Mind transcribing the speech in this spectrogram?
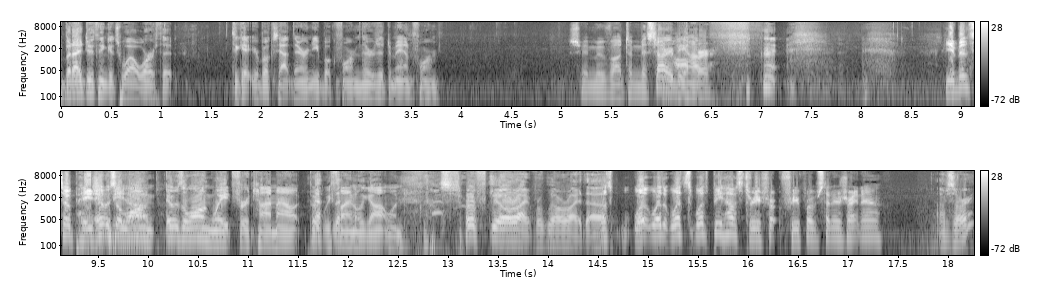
But I do think it's well worth it to get your books out there in ebook form. There's a demand for 'em. Should we move on to Mr. Sorry, Hopper? You've been so patient. It was a long B-Hop. it was a long wait for a timeout, but we finally got one. It's perfectly all right. Perfectly all right. Uh, What's what, what, what's what's B Hop's three fr- free throw percentage right now? I'm sorry.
